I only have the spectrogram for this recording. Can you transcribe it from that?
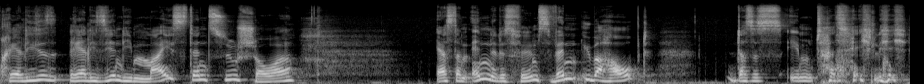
realis realisieren die meisten Zuschauer erst am Ende des Films, wenn überhaupt, dass es eben tatsächlich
